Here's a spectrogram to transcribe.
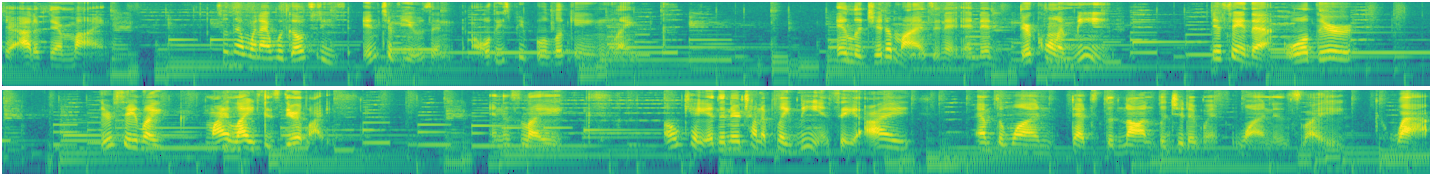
they're out of their mind. So then when I would go to these interviews and all these people looking like illegitimizing it, and then they're calling me. They're saying that all their they're saying like my life is their life, and it's like okay, and then they're trying to play me and say I am the one that's the non-legitimate one. It's like wow.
